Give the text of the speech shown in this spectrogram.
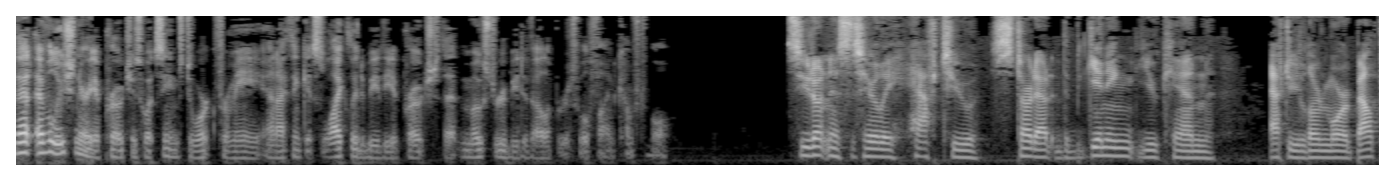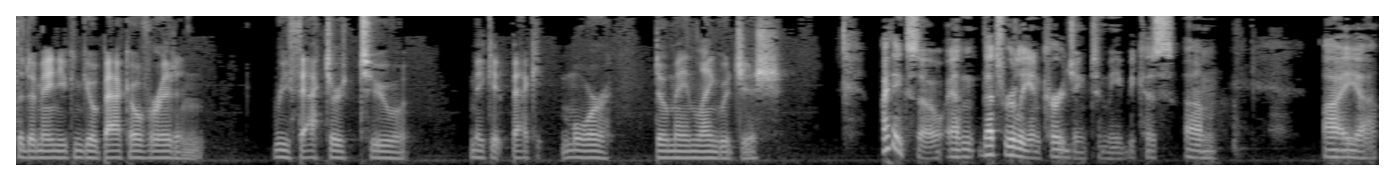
that evolutionary approach is what seems to work for me, and I think it's likely to be the approach that most Ruby developers will find comfortable. So you don't necessarily have to start out at the beginning. You can, after you learn more about the domain, you can go back over it and refactor to make it back more domain language ish. I think so, and that's really encouraging to me because um, I uh,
